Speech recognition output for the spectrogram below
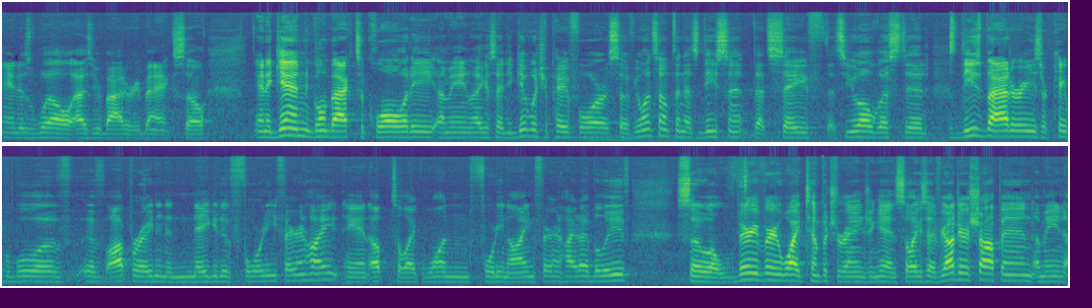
and as well as your battery bank. So and again, going back to quality, I mean, like I said, you get what you pay for. So if you want something that's decent, that's safe, that's UL listed, these batteries are capable of, of operating in negative 40 Fahrenheit and up to like 149 Fahrenheit, I believe. So a very, very wide temperature range again. So like I said, if you're out there shopping, I mean,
